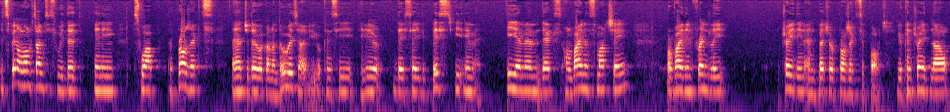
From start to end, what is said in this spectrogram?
It's been a long time since we did any swap projects and today we're gonna do it. Uh, you can see here they say the best EM, EMM DEX on Binance Smart Chain providing friendly trading and better project support. You can trade now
